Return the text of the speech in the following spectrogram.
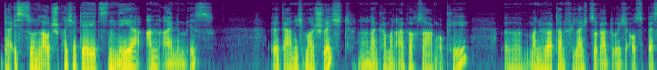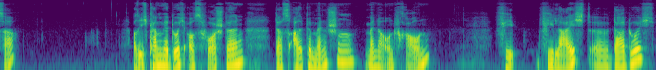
da ist so ein Lautsprecher, der jetzt näher an einem ist, äh, gar nicht mal schlecht. Ne? Dann kann man einfach sagen, okay, äh, man hört dann vielleicht sogar durchaus besser. Also ich kann mir durchaus vorstellen, dass alte Menschen, Männer und Frauen, viel, vielleicht äh, dadurch,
